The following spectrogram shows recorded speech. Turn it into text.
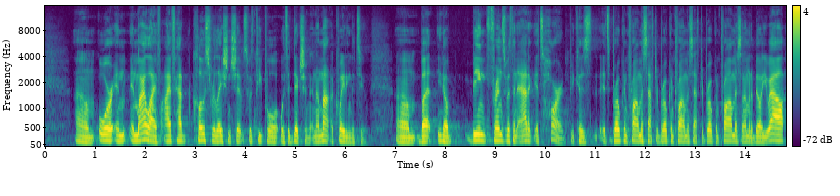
um, or in, in my life, I've had close relationships with people with addiction, and I'm not equating the two. Um, but, you know, being friends with an addict, it's hard because it's broken promise after broken promise after broken promise, and I'm going to bail you out.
